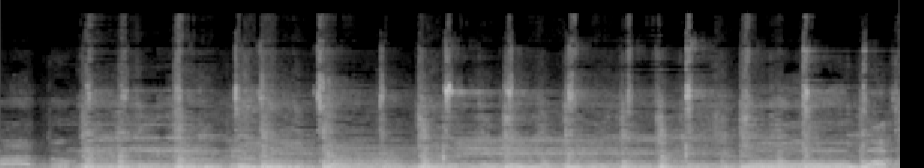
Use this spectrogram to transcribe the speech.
কথা তুমি যদি জানো ও কত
